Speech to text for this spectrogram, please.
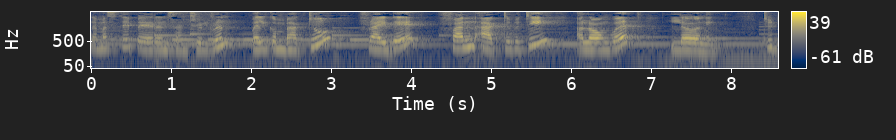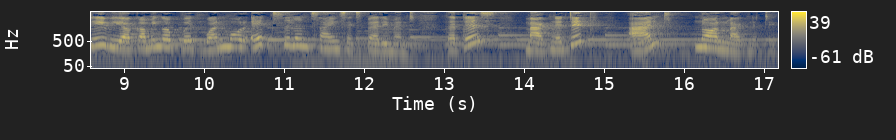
Namaste parents and children. Welcome back to Friday fun activity along with learning. Today we are coming up with one more excellent science experiment that is magnetic and non-magnetic.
